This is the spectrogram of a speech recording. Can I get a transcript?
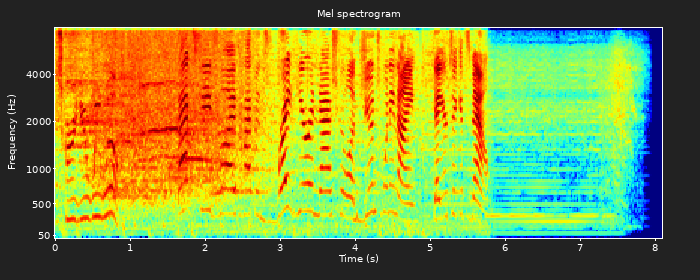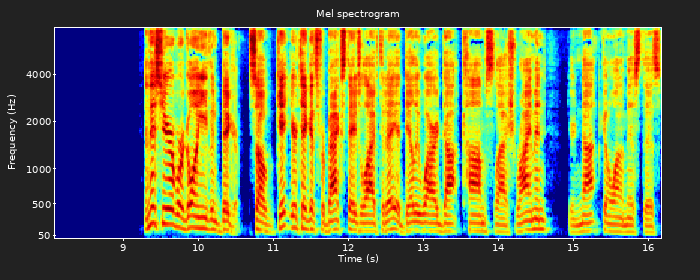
screw you, we will. Backstage Live happens right here in Nashville on June 29th. Get your tickets now. And this year, we're going even bigger. So get your tickets for Backstage Live today at dailywire.com slash Ryman. You're not going to want to miss this.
